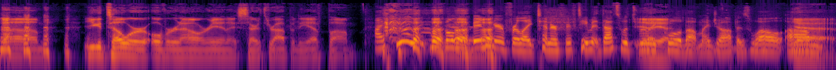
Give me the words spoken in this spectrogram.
um, you can tell we're over an hour in. I start dropping the f bomb. I feel like we've only been here for like ten or fifteen minutes. That's what's really Yeah, yeah. cool about my job as well. Um, Yeah.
